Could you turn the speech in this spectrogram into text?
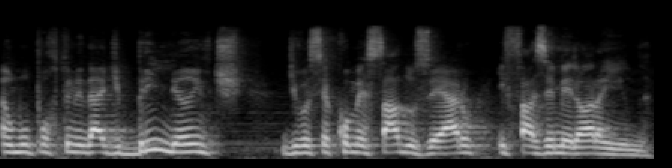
é uma oportunidade brilhante de você começar do zero e fazer melhor ainda.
